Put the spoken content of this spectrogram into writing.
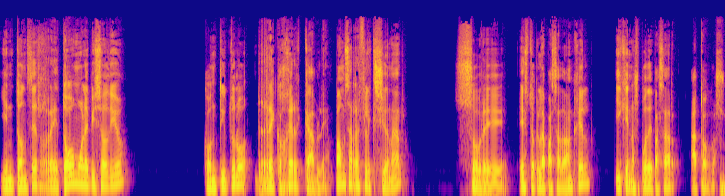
y entonces retomo el episodio con título Recoger cable. Vamos a reflexionar sobre esto que le ha pasado a Ángel y que nos puede pasar a todos.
